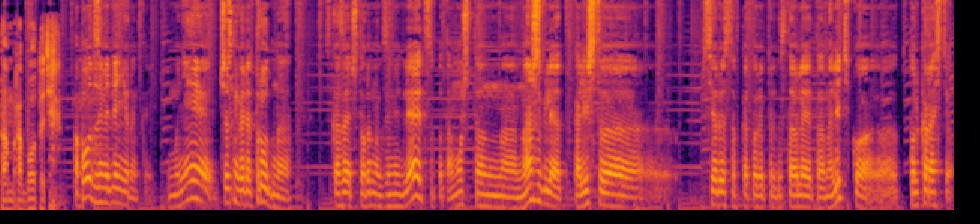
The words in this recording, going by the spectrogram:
там работать? По поводу замедления рынка. Мне, честно говоря, трудно сказать, что рынок замедляется, потому что, на наш взгляд, количество э, сервисов, которые предоставляют аналитику, э, только растет.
